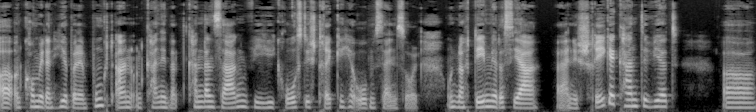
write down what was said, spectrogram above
äh, und komme dann hier bei dem Punkt an und kann dann, kann dann sagen, wie groß die Strecke hier oben sein soll. Und nachdem mir das ja eine schräge Kante wird, äh,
